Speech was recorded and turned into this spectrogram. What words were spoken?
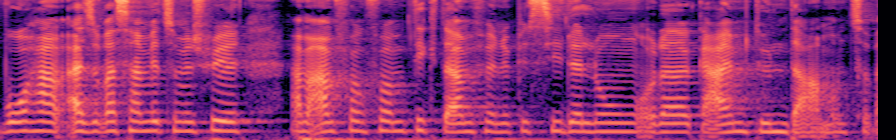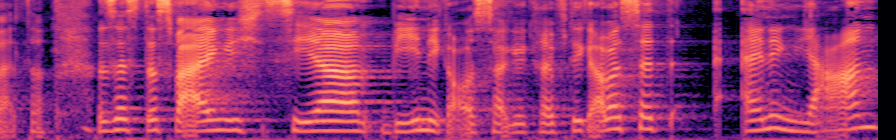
wo haben, also was haben wir zum Beispiel am Anfang vom Dickdarm für eine Besiedelung oder gar im Dünndarm und so weiter. Das heißt, das war eigentlich sehr wenig aussagekräftig. Aber seit einigen Jahren,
